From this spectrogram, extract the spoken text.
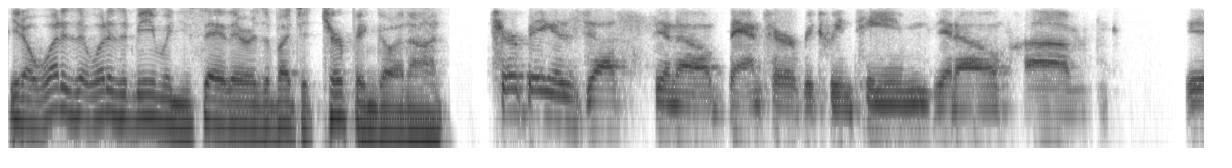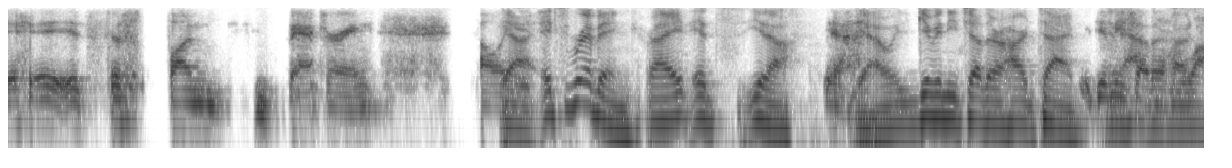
you know what is it what does it mean when you say there was a bunch of chirping going on chirping is just you know banter between teams you know um, it, it's just fun bantering yeah, it's ribbing, right? It's you know, yeah, yeah, giving each other a hard time. Giving each other a hard lot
